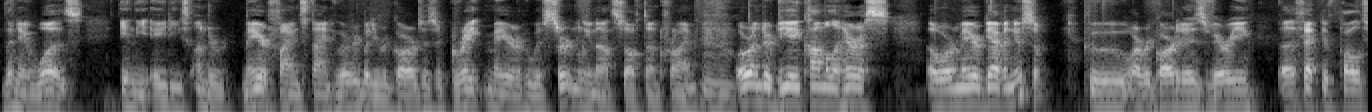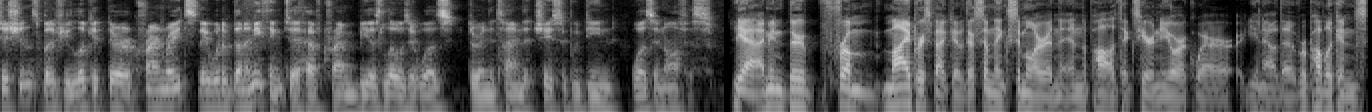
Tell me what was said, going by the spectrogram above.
than it was in the 80s under Mayor Feinstein, who everybody regards as a great mayor who is certainly not soft on crime, mm-hmm. or under DA Kamala Harris or Mayor Gavin Newsom, who are regarded as very effective politicians. But if you look at their crime rates, they would have done anything to have crime be as low as it was during the time that Chesa Boudin was in office. Yeah, I mean, there from my perspective, there's something similar in the in the politics here in New York, where you know the Republicans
